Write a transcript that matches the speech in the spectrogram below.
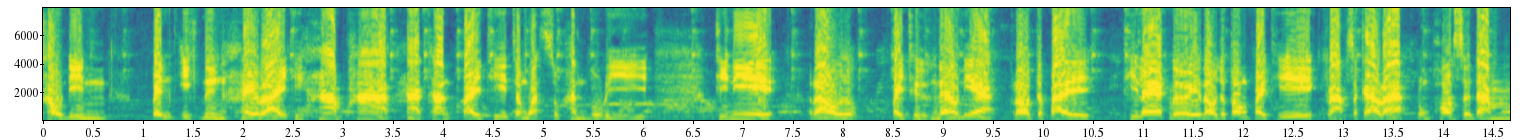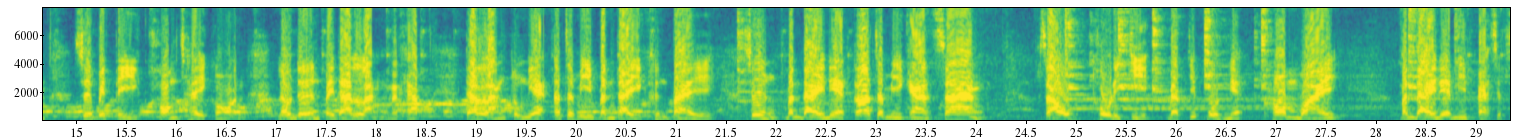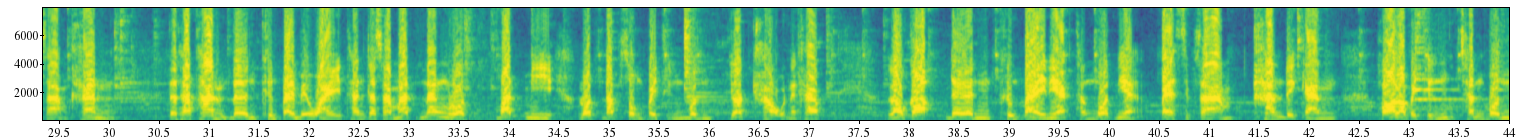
เขาดิน เป็นอีกหนึ่งไฮไลท์ที่ห้ามพลาดหากท่านไปที่จังหวัดสุพรรณบุรี ที่นี่เราไปถึงแล้วเนี่ยเราจะไปที่แรกเลยเราจะต้องไปที่กราบสการะหลวงพ่อเสือดำซึ่งไปตีคล้องชัยก่อน แล้วเดินไปด้านหลังนะครับ ด้านหลังตรงนี้ก็จะมีบันไดขึ้นไป ซึ่งบันไดเนี่ยก็จะมีการสร้างเสาโทริกิแบบญี่ปุ่นเนี่ยคล่อมไว้ บันไดเนี่ยมี 83 ขั้น แต่ถ้าท่านเดินขึ้นไปไม่ไหว ท่านก็สามารถนั่งรถวัดมีรถรับส่งไปถึงบนยอดเขานะครับ เราก็เดินขึ้นไปเนี่ยทั้งหมดเนี่ย 83 ขั้นด้วยกัน พอเราไปถึงชั้นบน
